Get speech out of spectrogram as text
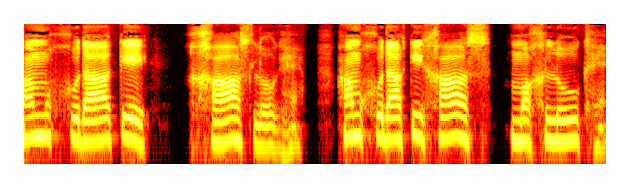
ہم خدا کے خاص لوگ ہیں۔ ہم خدا کی خاص مخلوق ہیں۔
